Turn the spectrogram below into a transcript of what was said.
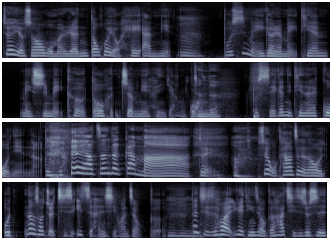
就是有时候我们人都会有黑暗面，嗯不是每一个人每天每时每刻都很正面、很阳光。真，的，不是谁跟你天天在过年呐、对呀、真的干嘛啊？对啊所以我看到这个时候，我我那时候就其实一直很喜欢这首歌，嗯但其实后来越听这首歌，它其实就是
